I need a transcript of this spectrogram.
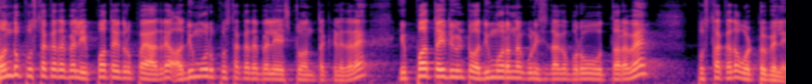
ಒಂದು ಪುಸ್ತಕದ ಬೆಲೆ ಇಪ್ಪತ್ತೈದು ರೂಪಾಯಿ ಆದರೆ ಹದಿಮೂರು ಪುಸ್ತಕದ ಬೆಲೆ ಎಷ್ಟು ಅಂತ ಕೇಳಿದರೆ ಇಪ್ಪತ್ತೈದು ಇಂಟು ಹದಿಮೂರನ್ನು ಗುಣಿಸಿದಾಗ ಬರುವ ಉತ್ತರವೇ ಪುಸ್ತಕದ ಒಟ್ಟು ಬೆಲೆ.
